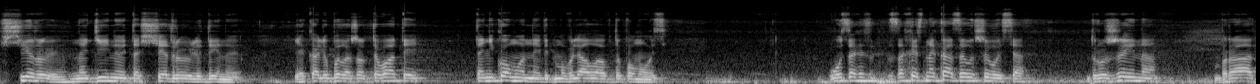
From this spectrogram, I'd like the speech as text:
щирою, надійною та щедрою людиною, яка любила жартувати та нікому не відмовляла в допомозі. У захисника залишилися дружина, брат,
